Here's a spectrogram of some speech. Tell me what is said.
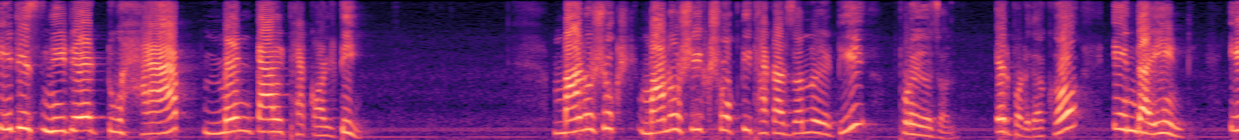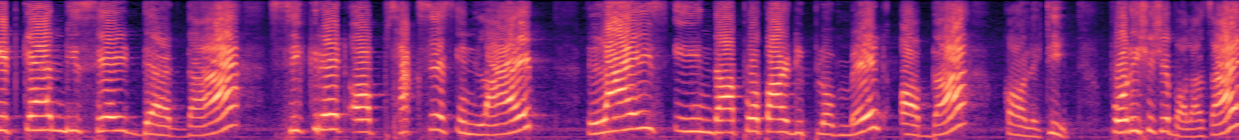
It is needed to have mental faculty মানসিক মানসিক শক্তি থাকার জন্য এটি প্রয়োজন। এরপরে দেখো in the end it can be said that the secret of success in life lies in the proper development of the quality পরিশেষে বলা যায়,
